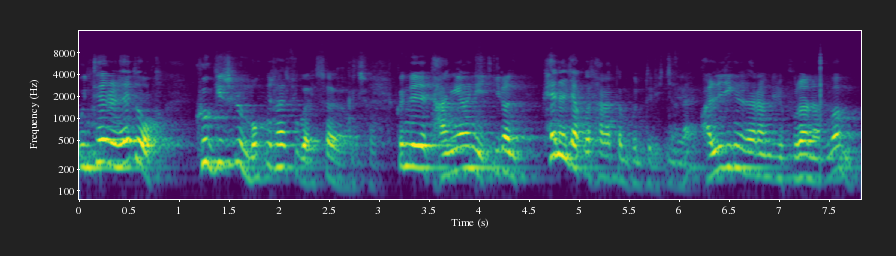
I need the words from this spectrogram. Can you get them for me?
은퇴를 해도 그 기술을 먹고 살 수가 있어요. 그렇죠. 근데 당연히 이런 펜을 잡고 살았던 분들 있잖아요. 네. 관리직인 사람들이 불안한 건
